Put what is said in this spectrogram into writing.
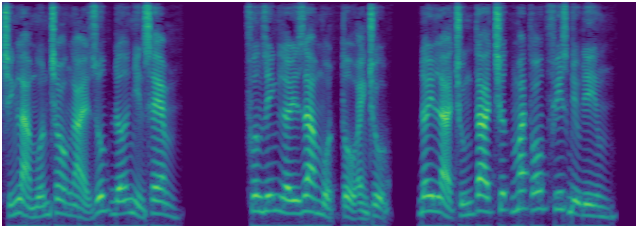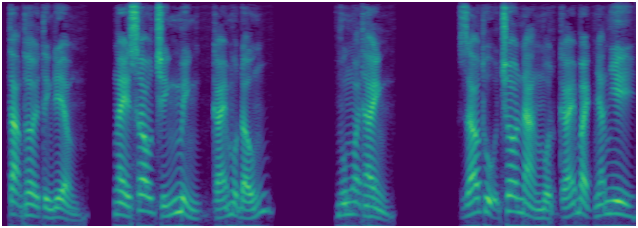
chính là muốn cho ngài giúp đỡ nhìn xem. Phương Dĩnh lấy ra một tổ ảnh chụp, đây là chúng ta trước mắt office building, tạm thời tình điểm, ngày sau chính mình cái một đống. Vùng ngoại thành. Giáo thụ cho nàng một cái bạch nhãn nhi.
